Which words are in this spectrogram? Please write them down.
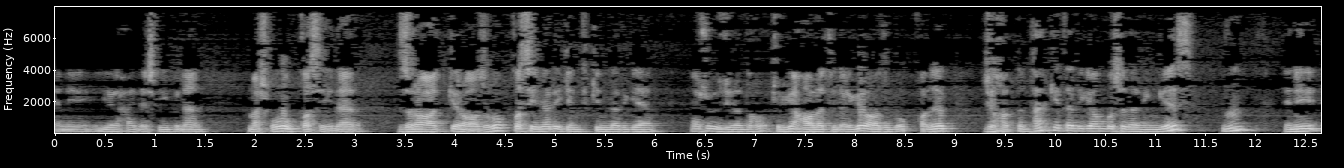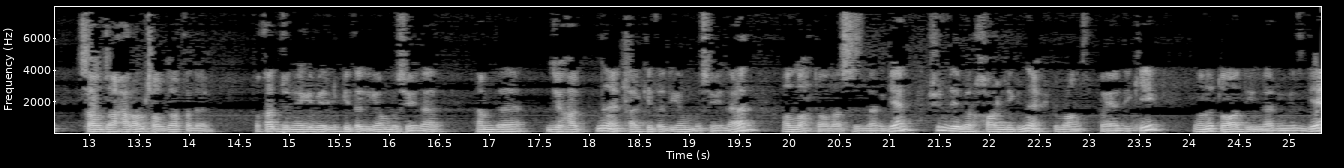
ya'ni yer haydashlik bilan mashg'ul bo'lib qolsanglar ziroatga rozi bo'lib qolsanglar ekin tikinlarga shu o'zinglarda turgan holatinglarga rozi bo'lib qolib jihodni tark etadigan bo'lsalaringiz hmm, ya'ni savdo harom savdo qilib faqat dunyoga berilib ketadigan bo'lsanglar hamda jihodni tark etadigan bo'lsanglar alloh taolo sizlarga shunday bir xorlikni hukmron qilib qo'yadiki uni to dinlaringizga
